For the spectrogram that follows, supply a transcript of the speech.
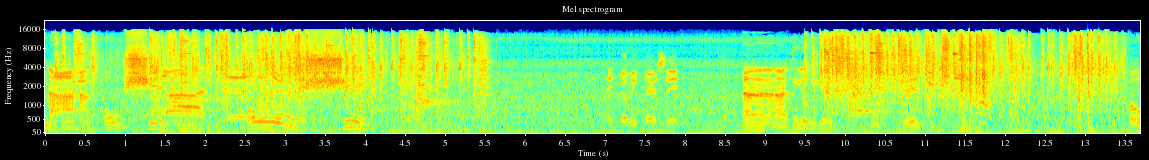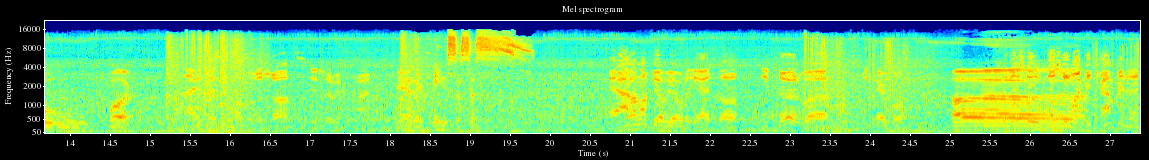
Nah. Huh? Oh shit. Ah, shit. Oh They're thirsty. shit. They could be thirsty. No, no, no, no. I think it'll be good. Oh shit. Oh fuck. He's missing most of his shots. They should be fine. Yeah, they're aces. Yeah, I don't know if you'll be able to get it though. You could, but be careful. Uh. those, who, those who might be camping it.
